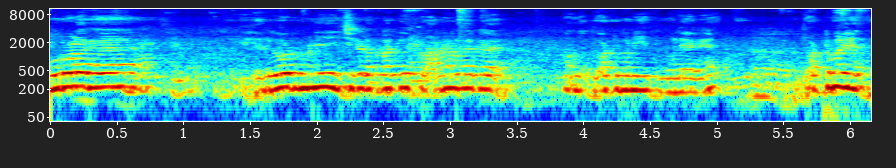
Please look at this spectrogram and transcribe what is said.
ಊರೊಳಗೆ ಹಿರಿಯೋಡ್ ಮನಿ ಈಚೆ ಕಡೆ ಬಗ್ಗೆ ಕಾರ್ನರ್ದಾಗ ಒಂದು ದೊಡ್ಡ ಮನಿ ಇತ್ತು ಮೂಲ್ಯಾಗ ದೊಡ್ಡ ಮನಿ ಅದು.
